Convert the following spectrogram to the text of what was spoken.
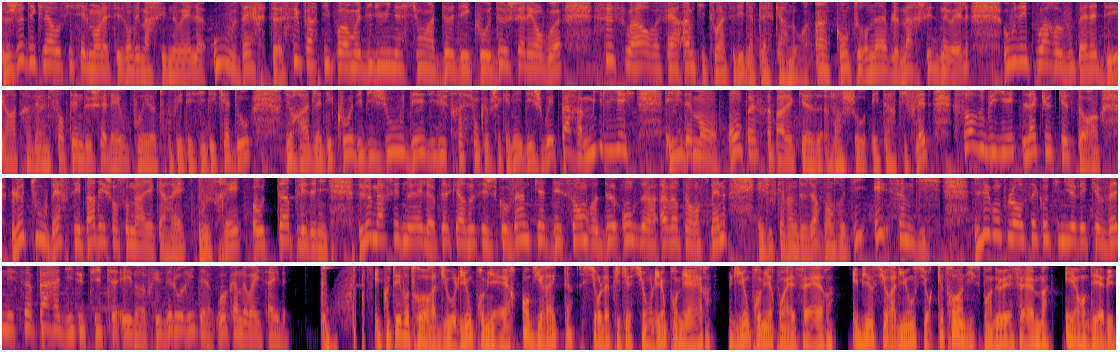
Je déclare officiellement la saison des marchés de Noël ouverte. C'est parti pour un mois d'illumination, de déco, de chalets en bois. Ce soir, on va faire un petit toit à celui de la place Carnot. Un incontournable marché de Noël où vous allez pouvoir vous balader hein, à travers une centaine de chalets. Vous pourrez euh, trouver des idées cadeaux. Il y aura de la déco, des bijoux, des illustrations comme chaque année et des jouets par milliers. Évidemment, on passera par la case vin chaud et tartiflette, sans oublier la queue de castor. hein. Le tout bercé par des chansons de Maria Carré. Vous serez au top, les amis. Le marché de Noël Place Carnot, c'est jusqu'au 24 décembre de 11h à 20h en semaine et jusqu'à 22h vendredi et samedi. Les bons plans, ça continue avec Vanessa Paradis tout de suite et une reprise de Lou Reed, Walk on the Way Side. Écoutez votre radio Lyon Première en direct sur l'application Lyon Première, lyonpremière.fr et bien sûr à Lyon sur 90.2 FM et en DAB+.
